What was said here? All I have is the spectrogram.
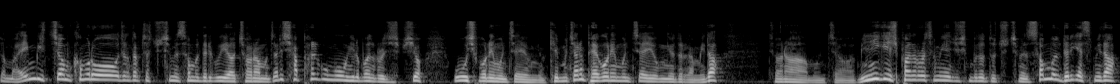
www.mbc.com으로 정답자 추첨해 선물 드리고요. 전화 문자는 샵 8001번으로 주십시오. 50원의 문자 이용료, 긴 문자는 100원의 문자 이용료 들어갑니다. 전화 문자와 미니 게시판으로 참여해 주신 분들도 추첨해서 선물 드리겠습니다.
